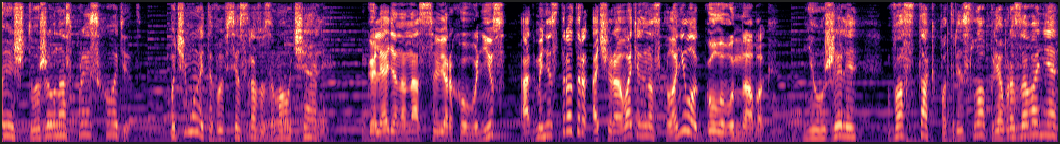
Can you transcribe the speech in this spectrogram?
и что же у нас происходит? Почему это вы все сразу замолчали? Глядя на нас сверху вниз, администратор очаровательно склонила голову на бок. Неужели вас так потрясло преобразование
